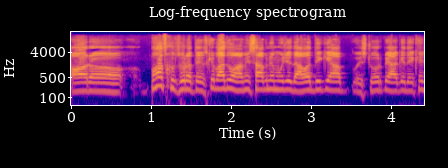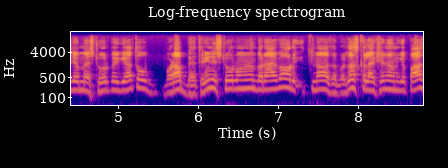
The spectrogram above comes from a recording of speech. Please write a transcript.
اور بہت خوبصورت ہے۔ اس کے بعد وہ عامر صاحب نے مجھے دعوت دی کہ آپ اسٹور پہ آ کے دیکھیں۔ جب میں اسٹور پہ گیا تو بڑا بہترین اسٹور انہوں نے بنایا ہوا اور اتنا زبردست کلیکشن ہے ان کے پاس۔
